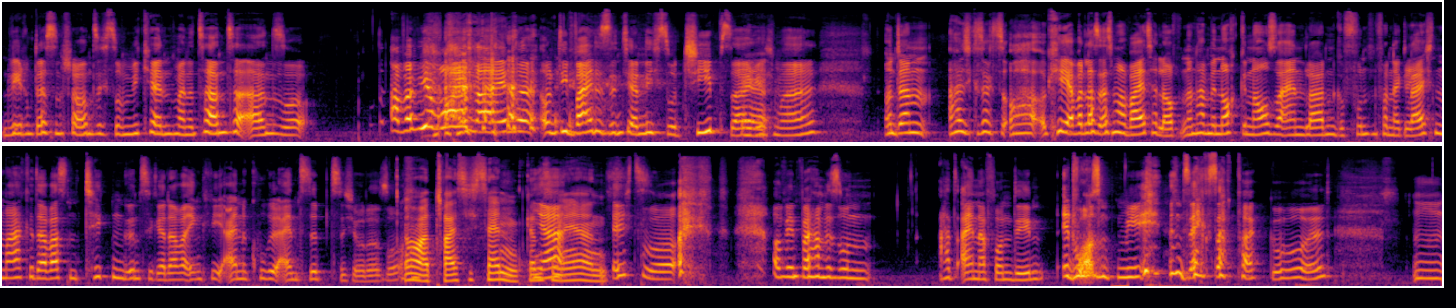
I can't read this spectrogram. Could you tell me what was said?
Und währenddessen schauen sich so Michael und meine Tante an, so aber wir wollen eine. und die beide sind ja nicht so cheap, sage ich mal. Und dann habe ich gesagt, so, oh, okay, aber lass erstmal weiterlaufen. Und dann haben wir noch genauso einen Laden gefunden von der gleichen Marke. Da war es ein Ticken günstiger. Da war irgendwie eine Kugel 1,70 oder so. Oh, 30 Cent, ganz Ja, im Ernst. Echt so. Auf jeden Fall haben wir so ein, hat einer von denen, it wasn't me, ein Sechserpack geholt. Mm,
